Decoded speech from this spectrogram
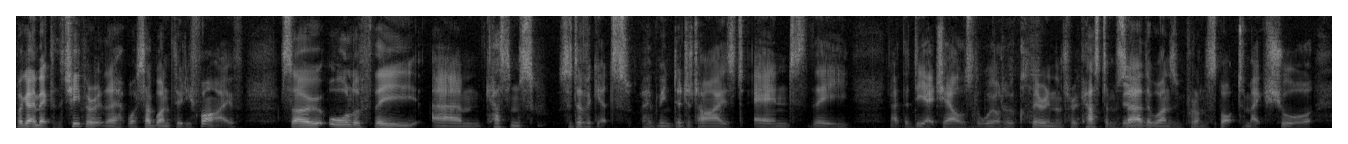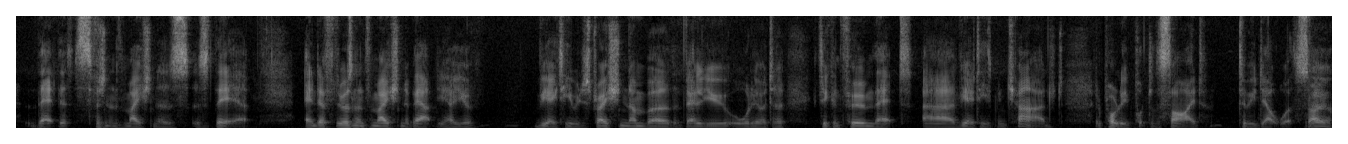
But going back to the cheaper, the what, sub 135, so all of the um, customs certificates have been digitised and the like the DHLs of the world who are clearing them through customs, Yeah. they're the ones who put on the spot to make sure that sufficient information is, is there. And if there isn't information about you know your VAT registration number, the value, or whatever to, to confirm that uh, VAT has been charged, it'll probably be put to the side to be dealt with. So,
